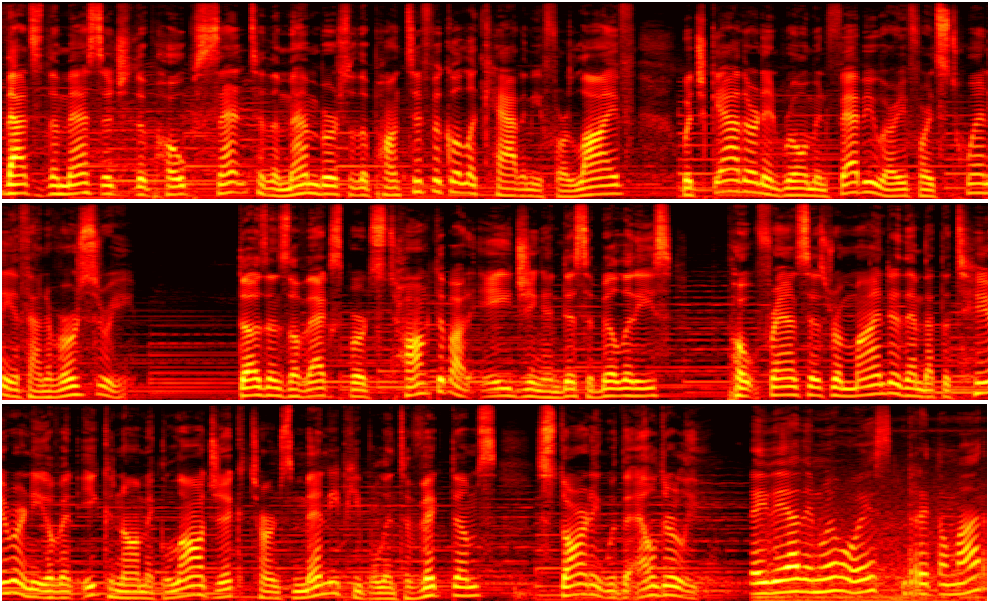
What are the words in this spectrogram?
That's the message the Pope sent to the members of the Pontifical Academy for Life, which gathered in Rome in February for its 20th anniversary. Dozens of experts talked about aging and disabilities. Pope Francis reminded them that the tyranny of an economic logic turns many people into victims, starting with the elderly. La idea de nuevo es retomar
